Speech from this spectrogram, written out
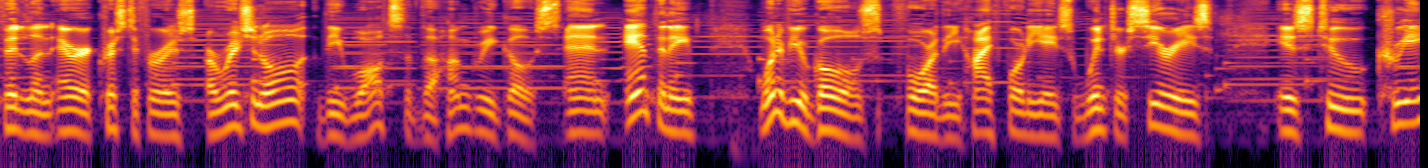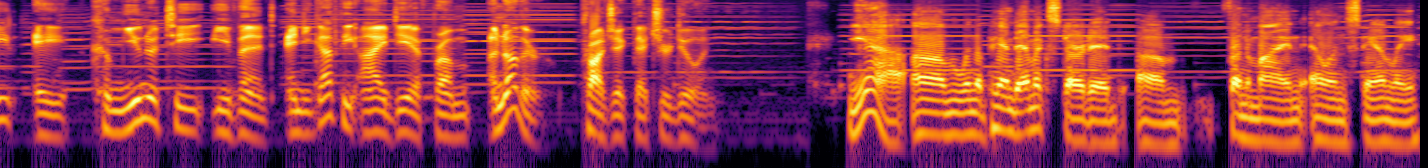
Fiddlin' Eric Christopher's original, The Waltz of the Hungry Ghosts. And Anthony, one of your goals for the High 48's winter series is to create a community event. And you got the idea from another project that you're doing. Yeah. Um, when the pandemic started, um, friend of mine, Ellen Stanley,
